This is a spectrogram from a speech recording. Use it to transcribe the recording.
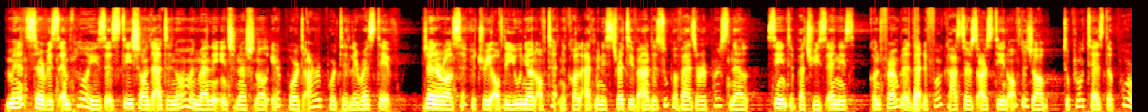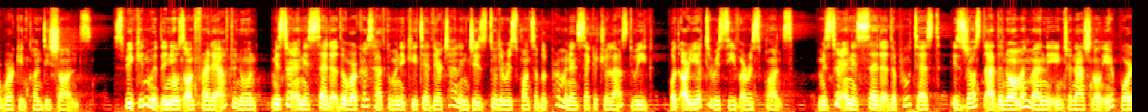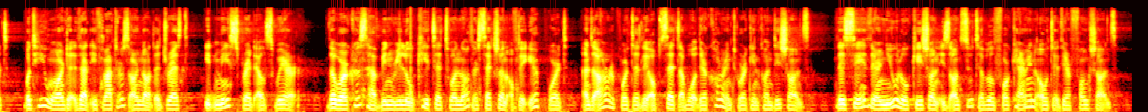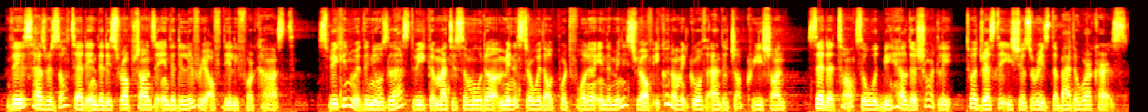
Met Service employees stationed at the Norman Manley International Airport are reportedly restive. General Secretary of the Union of Technical, Administrative and Supervisory Personnel, St. Patrice Ennis, confirmed that the forecasters are staying off the job to protest the poor working conditions. Speaking with the news on Friday afternoon, Mr. Ennis said the workers had communicated their challenges to the responsible permanent secretary last week but are yet to receive a response. Mr. Ennis said the protest is just at the Norman Manley International Airport, but he warned that if matters are not addressed, it may spread elsewhere. The workers have been relocated to another section of the airport and are reportedly upset about their current working conditions. They say their new location is unsuitable for carrying out their functions. This has resulted in the disruptions in the delivery of daily forecasts. Speaking with the news last week, Matthew Samuda, minister without portfolio in the Ministry of Economic Growth and Job Creation, said that talks would be held shortly to address the issues raised by the workers.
